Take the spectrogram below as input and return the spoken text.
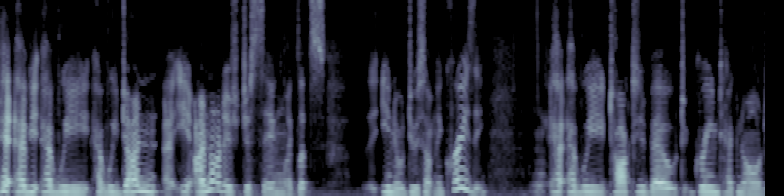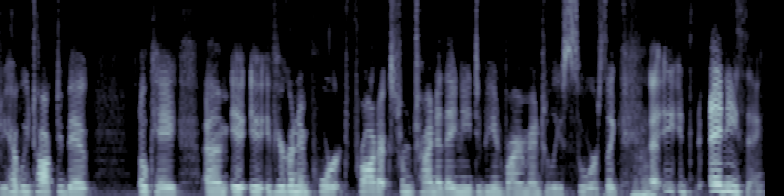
Ha- have you have we have we done? Uh, I'm not just saying like let's you know do something crazy. Ha- have we talked about green technology? Have we talked about okay, um, if, if you're going to import products from China, they need to be environmentally sourced, like uh, it, anything.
